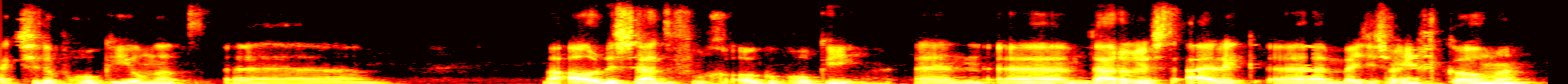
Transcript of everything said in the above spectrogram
ik zit op hockey omdat mijn ouders zaten vroeger ook op hockey. En daardoor is het eigenlijk uh, een beetje zo ingekomen.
